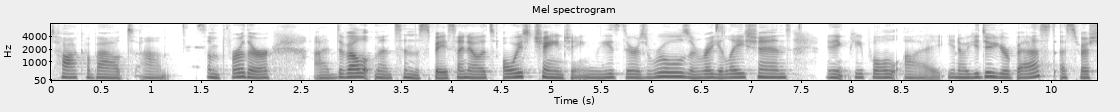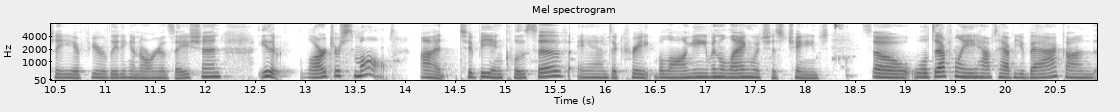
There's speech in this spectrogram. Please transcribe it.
talk about um, some further uh, developments in the space. I know it's always changing. These there's rules and regulations. I think people uh, you know you do your best especially if you're leading an organization either large or small uh, to be inclusive and to create belonging. Even the language has changed. So we'll definitely have to have you back on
